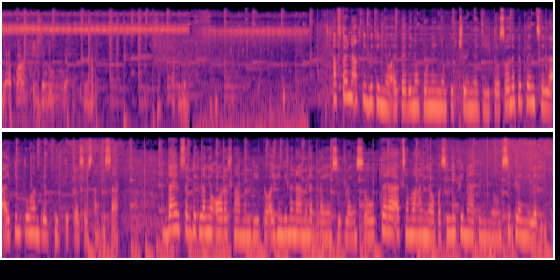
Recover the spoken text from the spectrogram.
We are part of the root that is there. After na activity nyo, ay pwede nyong kunin yung picture nyo dito. So, napiprint sila. I think 250 pesos ang isa. Dahil saglit lang yung oras namin dito, ay hindi na namin na-try yung zipline. So, tara at samahan nyo ako. Silipin natin yung zipline nila dito.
